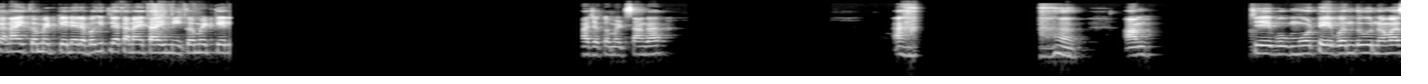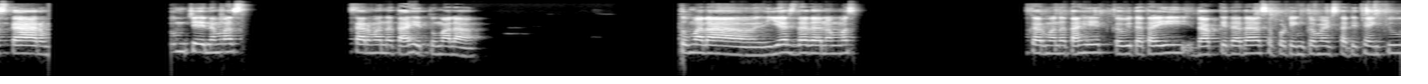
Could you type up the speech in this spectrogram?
का नाही? कमेंट केलेल्या बघितल्या का नाही ताई? मी कमेंट केले. माझ्या कमेंट सांगा. आमचे मोठे बंधू नमस्कार. तुमचे नमस्कार. म्हणत आहेत तुम्हाला. तुम्हाला यश दादा नमस्कार म्हणत आहेत. कविता ताई दाबके दादा सपोर्टिंग कमेंटसाठी थँक्यू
